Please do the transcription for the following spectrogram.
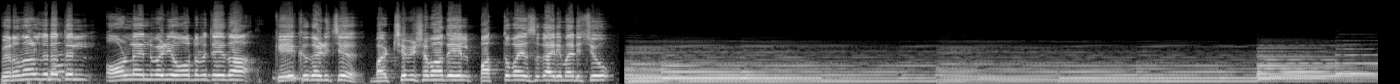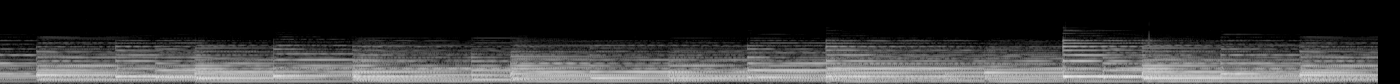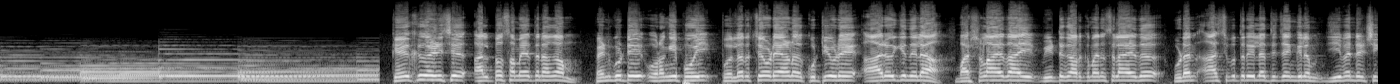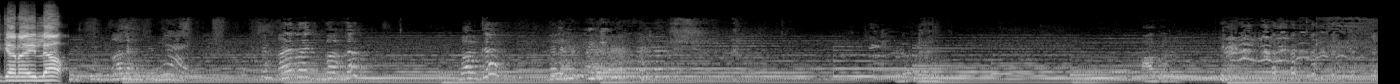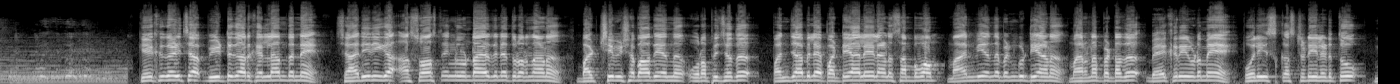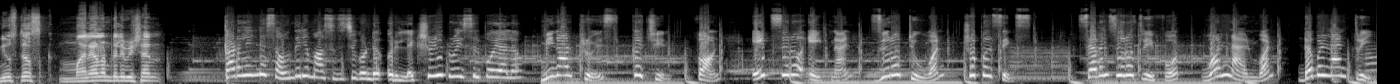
പിറന്നാൾ ദിനത്തിൽ ഓൺലൈൻ വഴി ഓർഡർ ചെയ്ത കേക്ക് കഴിച്ച് ഭക്ഷ്യവിഷബാധയിൽ പത്ത് വയസ്സുകാരി മരിച്ചു. കേക്ക് കഴിച്ച് അല്പസമയത്തിനകം പെൺകുട്ടി ഉറങ്ങിപ്പോയി പുലർച്ചെയോടെയാണ് കുട്ടിയുടെ ആരോഗ്യനില വഷളായതായി വീട്ടുകാർക്ക് മനസ്സിലായത് ഉടൻ ആശുപത്രിയിലെത്തിച്ചെങ്കിലും ജീവൻ രക്ഷിക്കാനായില്ല കേക്ക് കഴിച്ച വീട്ടുകാർക്കെല്ലാം തന്നെ ശാരീരിക അസ്വാസ്ഥ്യങ്ങൾ ഉണ്ടായതിനെ തുടർന്നാണ് ഭക്ഷ്യവിഷബാധയെന്ന് ഉറപ്പിച്ചത്. പഞ്ചാബിലെ പട്ടിയാലയിലാണ് സംഭവം. മാൻവി എന്ന പെൺകുട്ടിയാണ് മരണപ്പെട്ടത്. ബേക്കറി ഉടമയെ പോലീസ് കസ്റ്റഡിയിലെടുത്തു. News desk Malayalam television. കടലിന്റെ സൗന്ദര്യം ആസ്വദിച്ചുകൊണ്ട് ഒരു ലക്ഷറി ക്രൂയിസിൽ പോയാലോ? മിനാൾ cruise Cochin. Phone eight zero eight nine zero two one triple six. Seven zero three four one nine one double nine three.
